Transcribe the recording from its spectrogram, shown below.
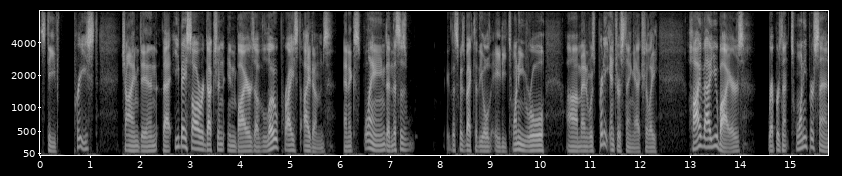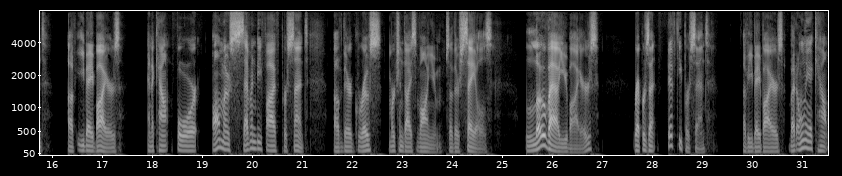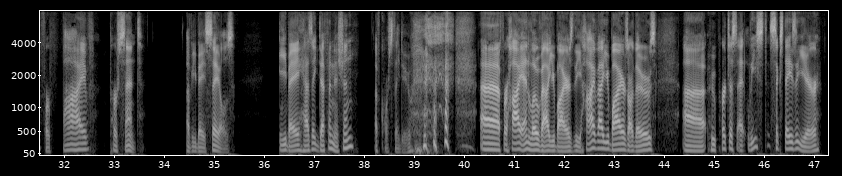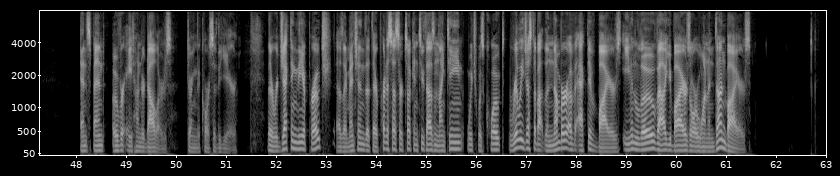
Steve Priest chimed in that eBay saw a reduction in buyers of low priced items and explained, and this is this goes back to the old 80 20 rule um, and was pretty interesting actually. High value buyers represent 20% of eBay buyers and account for almost 75% of their gross merchandise volume, so their sales. Low value buyers represent 50% of eBay buyers, but only account for 5% of eBay's sales. eBay has a definition of course, they do. uh, for high and low value buyers, the high value buyers are those uh, who purchase at least six days a year and spend over $800 during the course of the year. They're rejecting the approach, as I mentioned, that their predecessor took in 2019, which was, quote, really just about the number of active buyers, even low value buyers or one and done buyers.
